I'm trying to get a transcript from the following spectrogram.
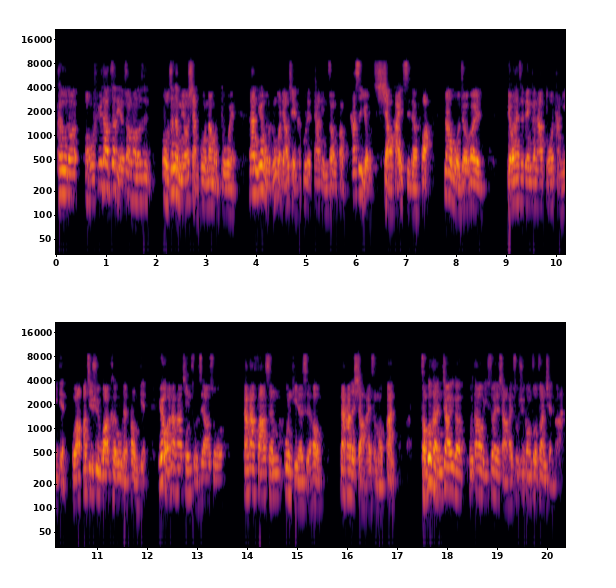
客户都哦，我遇到这里的状况都是，我真的没有想过那么多诶。那因为我如果了解客户的家庭状况，他是有小孩子的话，那我就会留在这边跟他多谈一点，我要继续挖客户的痛点，因为我要让他清楚知道说，当他发生问题的时候，那他的小孩怎么办？总不可能叫一个不到一岁的小孩出去工作赚钱吧？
